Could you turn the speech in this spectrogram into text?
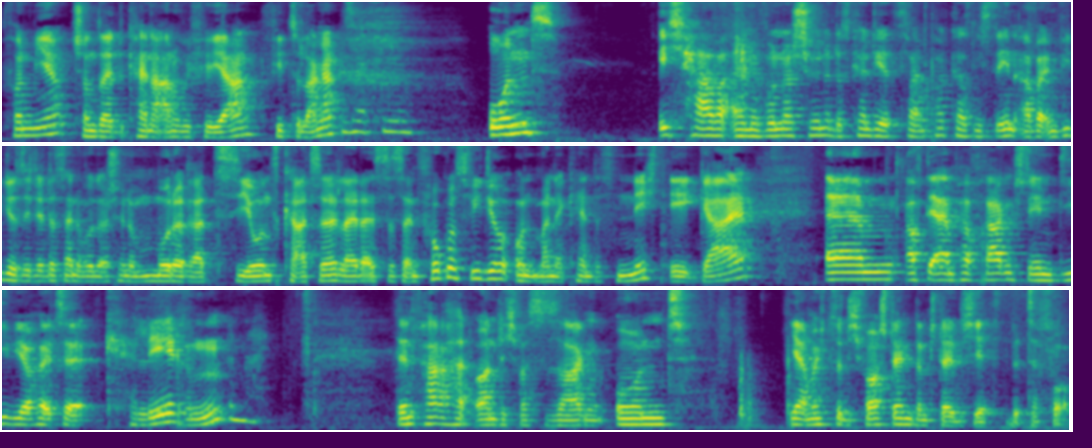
von mir, schon seit keine Ahnung wie vielen Jahren, viel zu lange. Sehr viel. Und ich habe eine wunderschöne, das könnt ihr jetzt zwar im Podcast nicht sehen, aber im Video seht ihr das eine wunderschöne Moderationskarte. Leider ist das ein Fokusvideo und man erkennt es nicht. Egal. Ähm, auf der ein paar Fragen stehen, die wir heute klären. Nein. Denn Farah hat ordentlich was zu sagen. Und ja, möchtest du dich vorstellen? Dann stell dich jetzt bitte vor.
